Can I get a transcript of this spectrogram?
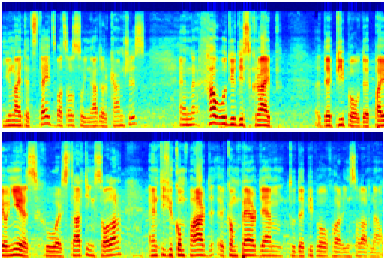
United States but also in other countries. And how would you describe the people, the pioneers who were starting solar, and if you compared, uh, compare them to the people who are in solar now?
